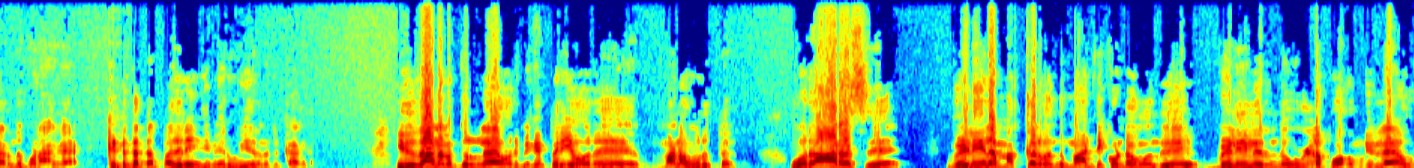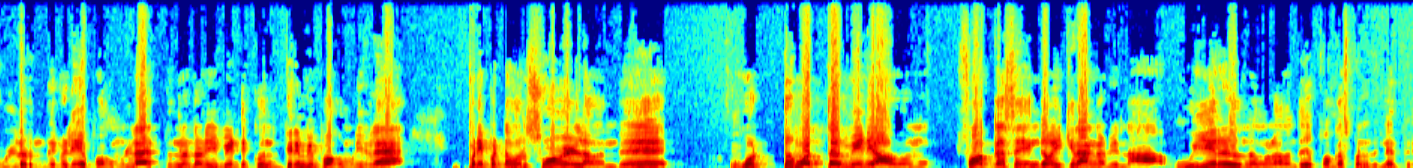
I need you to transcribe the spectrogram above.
இறந்து போனாங்க. கிட்டத்தட்ட பதினைஞ்சு பேர் உயிரிழந்திருக்காங்க. இதுதான் நமக்குள்ள ஒரு மிகப்பெரிய ஒரு மன உறுத்தல். ஒரு அரசு வெளியில மக்கள் வந்து மாட்டிக்கொண்டவங்க வந்து வெளியில இருந்து உள்ள போக முடியல உள்ள இருந்து வெளியே போக முடியல தன்னுடைய வீட்டுக்கு வந்து திரும்பி போக முடியல. இப்படிப்பட்ட ஒரு சூழல்ல வந்து ஒட்டுமொத்த மீடியாவும் ஃபோக்கஸை எங்க வைக்கிறாங்க அப்படின்னா உயிரிழந்தவங்களை வந்து ஃபோக்கஸ் பண்ணுது நேத்து.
